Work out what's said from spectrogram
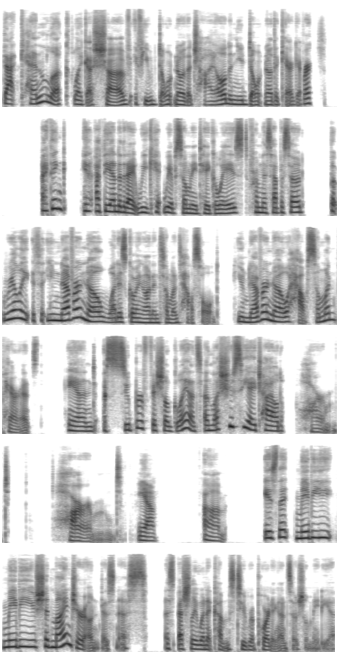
that can look like a shove if you don't know the child and you don't know the caregiver. I think you know, at the end of the day we can we have so many takeaways from this episode but really it's that you never know what is going on in someone's household you never know how someone parents and a superficial glance unless you see a child harmed harmed Yeah. um, is that maybe maybe you should mind your own business especially when it comes to reporting on social media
